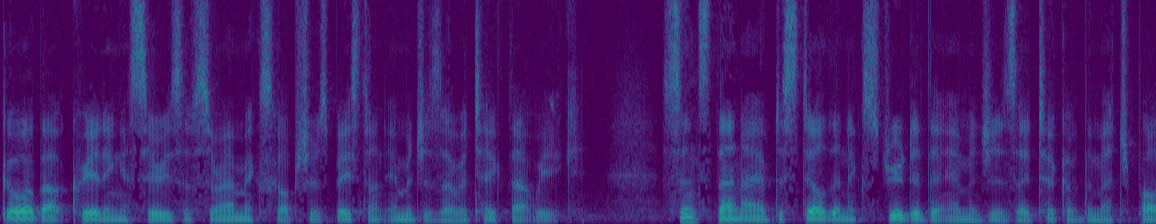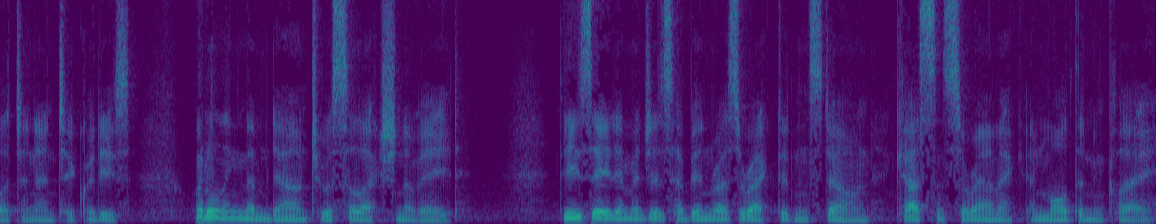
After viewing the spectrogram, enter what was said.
go about creating a series of ceramic sculptures based on images I would take that week. Since then, I have distilled and extruded the images I took of the Metropolitan antiquities whittling them down to a selection of eight. These eight images have been resurrected in stone, cast in ceramic, and molded in clay.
